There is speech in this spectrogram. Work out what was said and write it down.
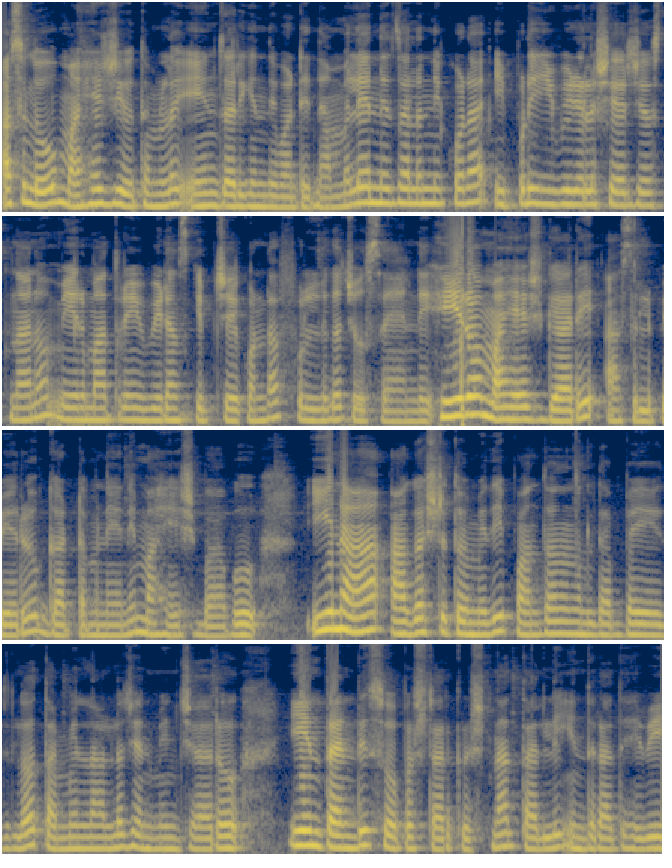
అసలు మహేష్ జీవితంలో ఏం జరిగింది? వంటి నమ్మలేని నిజాలన్నీ కూడా ఇప్పుడు ఈ వీడియోలో షేర్ చేస్తున్నాను. మీరు మాత్రం ఈ వీడియోని స్కిప్ చేయకుండా ఫుల్గా చూసేయండి. హీరో మహేష్ గారి అసలు పేరు గట్టమనేని మహేష్ బాబు. ఈయన ఆగస్టు తొమ్మిది పంతొమ్మిది వందల డెబ్బై ఐదులో తమిళనాడులో జన్మించారు. ఈయన తండ్రి సూపర్ స్టార్ కృష్ణ తల్లి ఇందిరాదేవి.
